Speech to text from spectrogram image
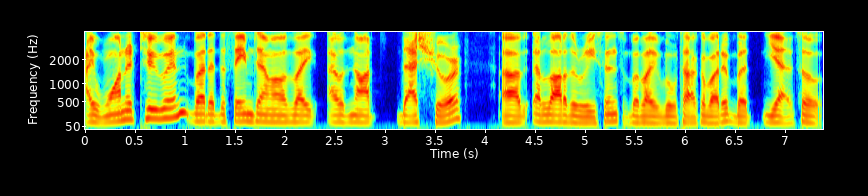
I wanted to win, but at the same time, I was like, I was not that sure. Uh, a lot of the reasons, but like we'll talk about it. But yeah, so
